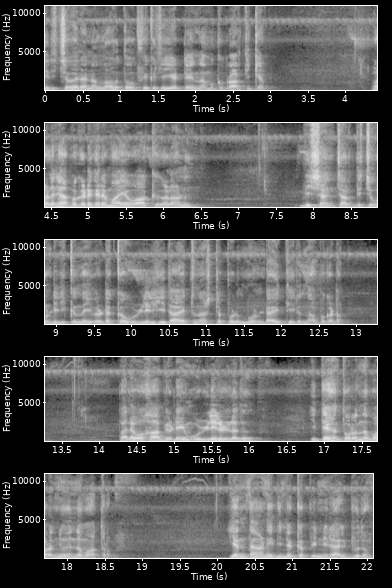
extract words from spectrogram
തിരിച്ചു വരാൻ അള്ളാഹു തോഫിക്ക് ചെയ്യട്ടെ എന്ന് നമുക്ക് പ്രാർത്ഥിക്കാം. വളരെ അപകടകരമായ വാക്കുകളാണ് വിഷം ഛർദ്ദിച്ചുകൊണ്ടിരിക്കുന്ന ഇവരുടെയൊക്കെ ഉള്ളിൽ ഹിതായത്ത് നഷ്ടപ്പെടുമ്പോൾ ഉണ്ടായിത്തീരുന്ന അപകടം. പല വഹാബിയുടെയും ഉള്ളിലുള്ളത് ഇദ്ദേഹം തുറന്നു പറഞ്ഞു എന്ന് മാത്രം. എന്താണ് ഇതിന്റെയൊക്കെ പിന്നിലെ അത്ഭുതം?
